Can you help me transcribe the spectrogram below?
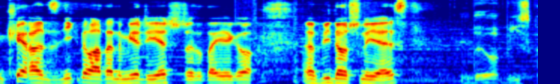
Geralt zniknął, a ten miecz jeszcze tutaj jego e, widoczny jest. Było blisko.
